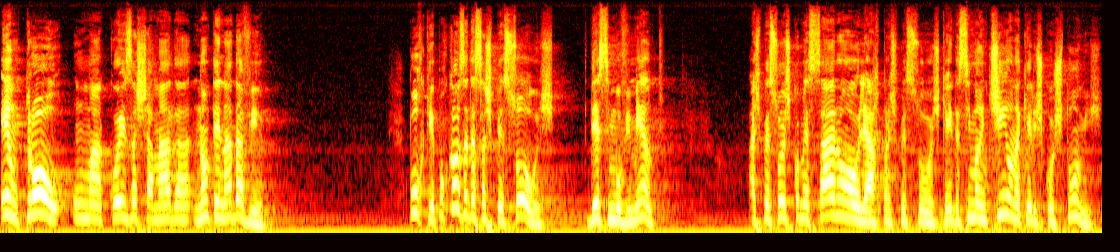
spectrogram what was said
entrou uma coisa chamada não tem nada a ver. Por quê? Por causa dessas pessoas, desse movimento, as pessoas começaram a olhar para as pessoas que ainda se mantinham naqueles costumes,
